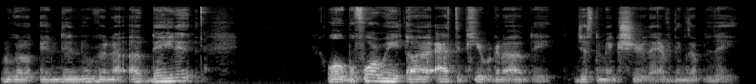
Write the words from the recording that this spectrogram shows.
We're gonna and then we're gonna update it. Well, before we uh, add the key, we're gonna update just to make sure that everything's up to date.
